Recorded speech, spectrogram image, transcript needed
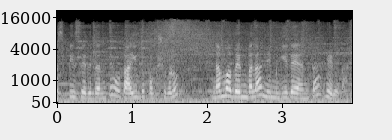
ಎಸ್ ಸೇರಿದಂತೆ ಒಟ್ಟು ಐದು ಪಕ್ಷಗಳು ನಮ್ಮ ಬೆಂಬಲ ನಿಮಗಿದೆ ಅಂತ ಹೇಳಿದ್ದಾರೆ.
